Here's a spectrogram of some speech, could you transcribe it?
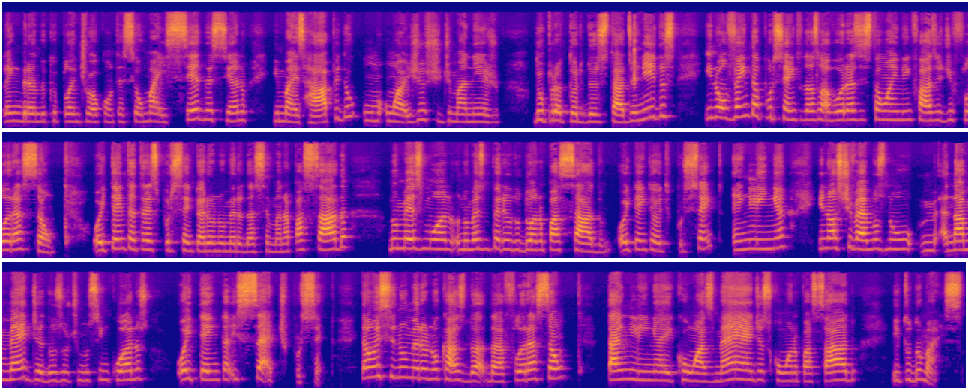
Lembrando que o plantio aconteceu mais cedo esse ano e mais rápido, um, um ajuste de manejo do produtor dos Estados Unidos, e 90% das lavouras estão ainda em fase de floração. 83% era o número da semana passada, no mesmo ano, no mesmo período do ano passado, 88% em linha, e nós tivemos no, na média dos últimos cinco anos 87%. Então, esse número, no caso da, da floração, está em linha aí com as médias, com o ano passado e tudo mais.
